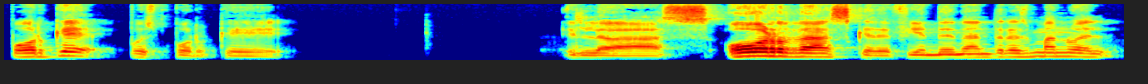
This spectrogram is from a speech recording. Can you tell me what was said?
¿Por qué? Pues porque las hordas que defienden a Andrés Manuel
